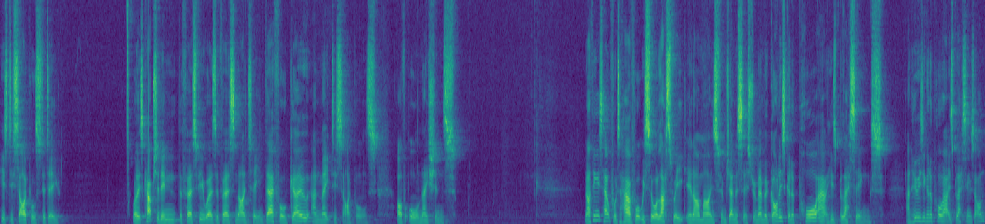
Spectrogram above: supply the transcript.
his disciples to do? Well, it's captured in the first few words of verse 19. Therefore, go and make disciples of all nations. Now, I think it's helpful to have what we saw last week in our minds from Genesis. Remember, God is going to pour out his blessings. And who is he going to pour out his blessings on?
